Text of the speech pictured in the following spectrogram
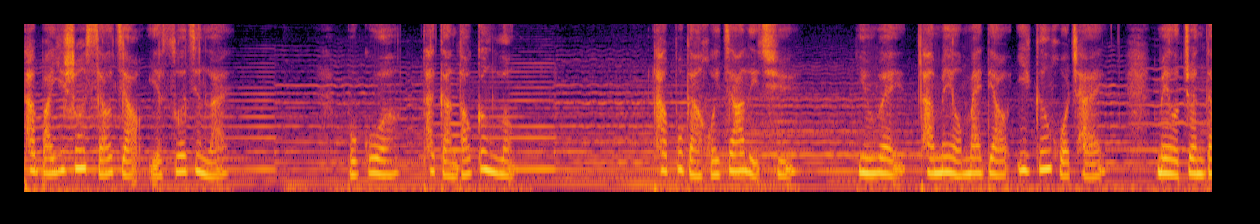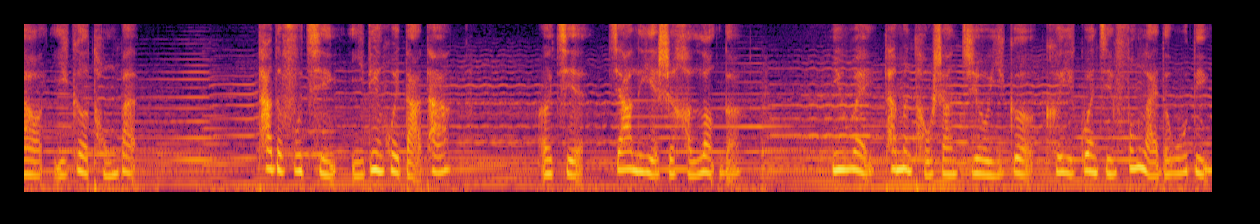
他把一双小脚也缩进来。不过他感到更冷。他不敢回家里去，因为他没有卖掉一根火柴，没有赚到一个铜板。他的父亲一定会打他，而且。家里也是很冷的，因为他们头上只有一个可以灌进风来的屋顶。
